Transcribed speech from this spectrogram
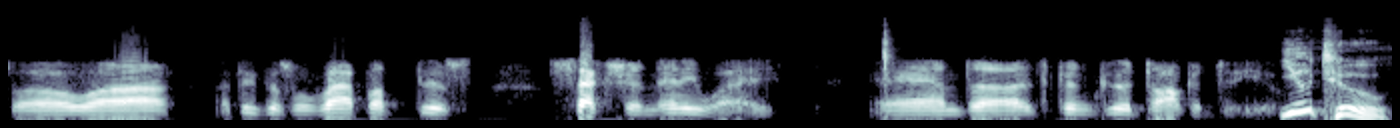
so uh, I think this will wrap up this section anyway and uh, it's been good talking to you. You too.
